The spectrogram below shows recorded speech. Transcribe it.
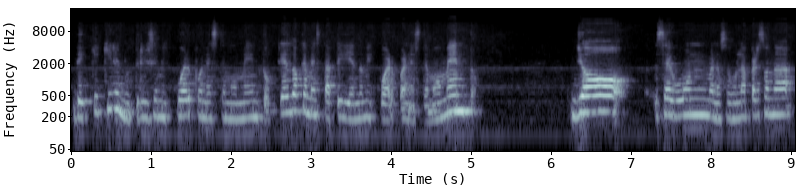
de qué quiere nutrirse mi cuerpo en este momento, qué es lo que me está pidiendo mi cuerpo en este momento. Yo, según, bueno, según la persona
